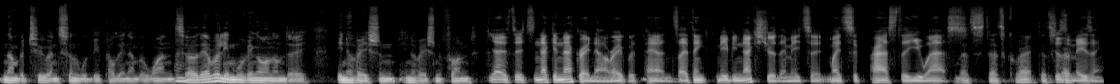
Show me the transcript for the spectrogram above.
number two and soon will be probably number one. So they're really moving on on the innovation innovation front. Yeah, it's, it's neck and neck right now, right, with patents. I think maybe next year they may, might surpass the U.S., That's that's correct. That's which is amazing.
